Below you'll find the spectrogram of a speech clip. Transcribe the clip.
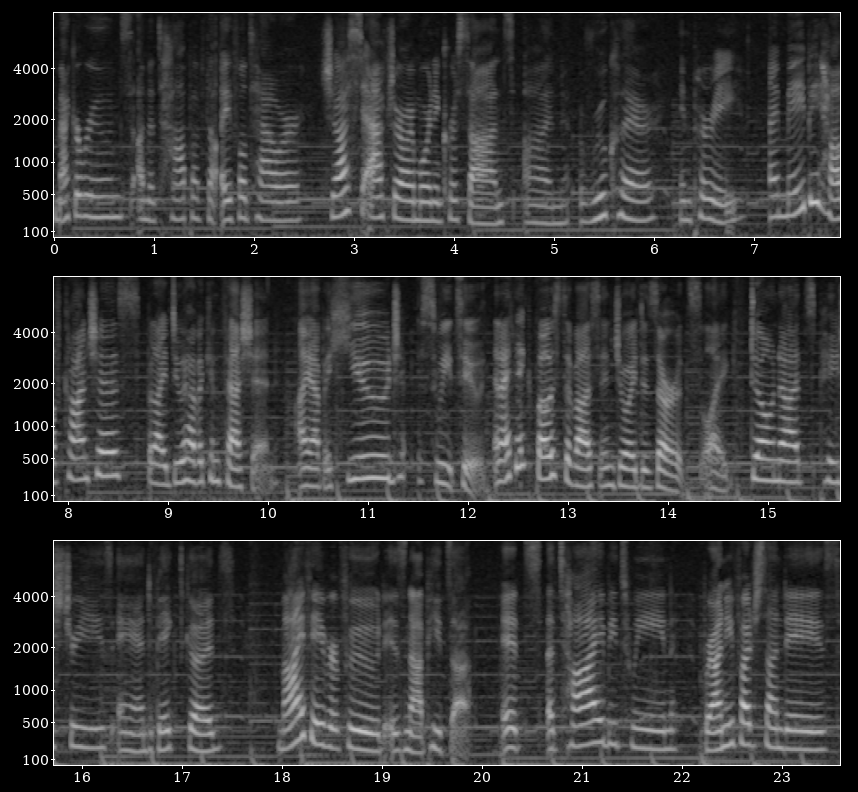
macaroons on the top of the Eiffel Tower just after our morning croissants on Rue Cler in Paris. I may be health conscious, but I do have a confession. I have a huge sweet tooth, and I think most of us enjoy desserts like donuts, pastries, and baked goods. My favorite food is not pizza. It's a tie between brownie fudge sundaes,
